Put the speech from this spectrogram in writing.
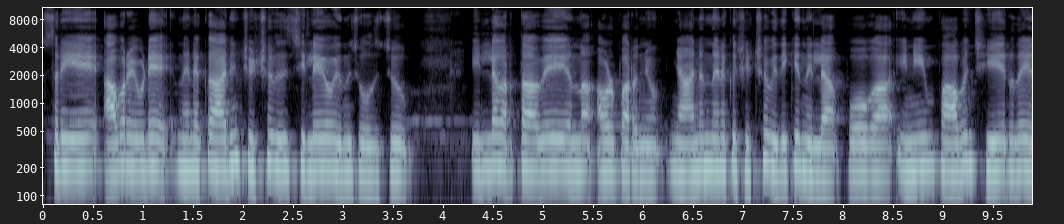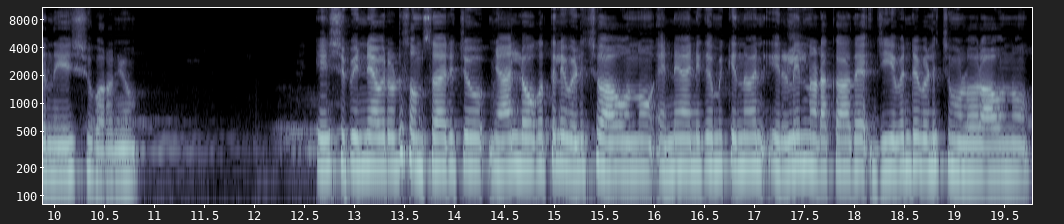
സ്ത്രീയെ അവർ എവിടെ? നിനക്ക് ആരും ശിക്ഷ വിധിച്ചില്ലയോ? എന്ന് ചോദിച്ചു. ഇല്ല കർത്താവേ എന്ന് അവൾ പറഞ്ഞു. ഞാനും നിനക്ക് ശിക്ഷ വിധിക്കുന്നില്ല. പോക ഇനിയും പാപം ചെയ്യരുതേ എന്ന് യേശു പറഞ്ഞു. യേശു പിന്നെ അവരോട് സംസാരിച്ചു. ഞാൻ ലോകത്തിലെ വെളിച്ചമാകുന്നു എന്നെ അനുഗമിക്കുന്നവൻ ഇരുളിൽ നടക്കാതെ ജീവന്റെ വെളിച്ചമുള്ളവരാകുന്നു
